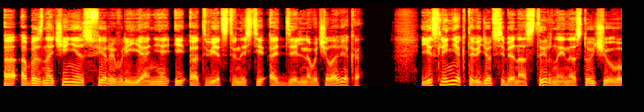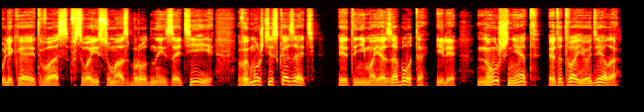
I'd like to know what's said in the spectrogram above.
А обозначение сферы влияния и ответственности отдельного человека. Если некто ведет себя настырно и настойчиво вовлекает вас в свои сумасбродные затеи, вы можете сказать «это не моя забота» или «ну уж нет, это твое дело».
